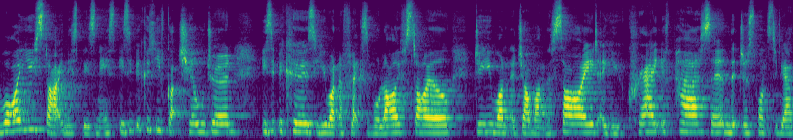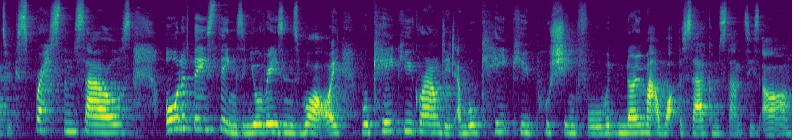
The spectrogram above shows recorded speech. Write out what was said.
Why are you starting this business? Is it because you've got children? Is it because you want a flexible lifestyle? Do you want a job on the side? Are you a creative person that just wants to be able to express themselves? All of these things and your reasons why will keep you grounded and will keep you pushing forward no matter what the circumstances are.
